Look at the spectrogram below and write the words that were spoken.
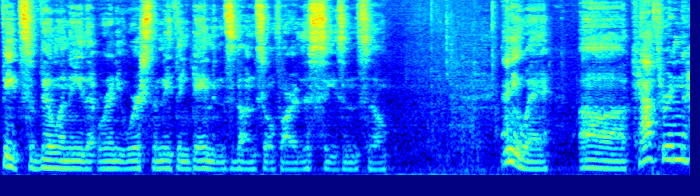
feats of villainy that were any worse than anything Damon's done so far this season. So, anyway, uh, Catherine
